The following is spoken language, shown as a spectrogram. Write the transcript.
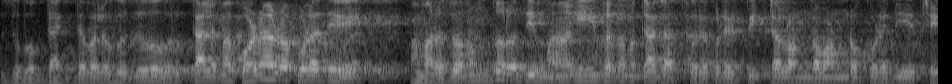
যুবক ডাক দে বলে, হুজুর, কালেমা পড়ার অপরাধে আমার জনম দরদি মা এইভাবে আমাকে আঘাত করে করে পিঠটা লন্ড বন্ড করে দিয়েছে।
